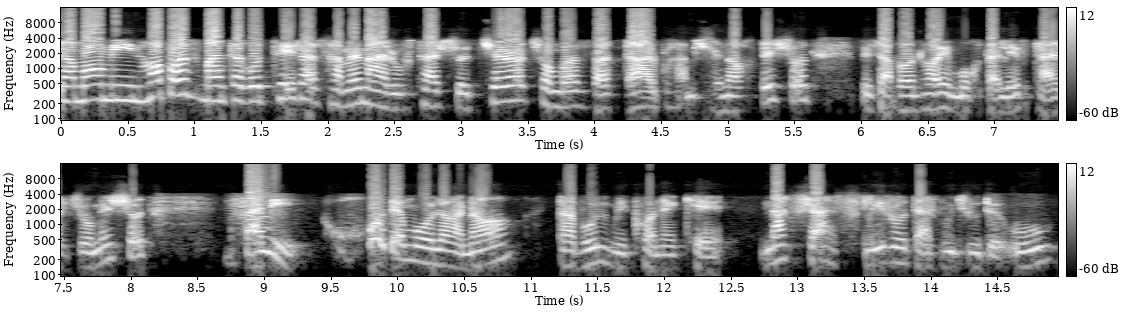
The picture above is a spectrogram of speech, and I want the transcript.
تمام اینها باز منطق و تیر از همه معروفتر شد. چرا؟ چون باز در غرب هم شناخته شد به زبانهای مختلف ترجمه شد. ولی خود مولانا قبول می‌کنه که نقش اصلی رو در وجود او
